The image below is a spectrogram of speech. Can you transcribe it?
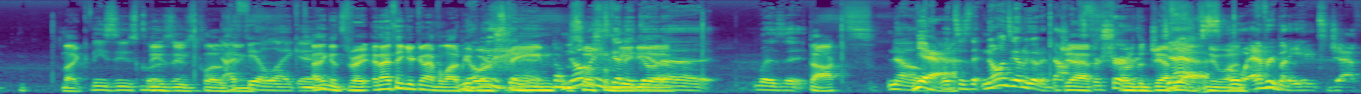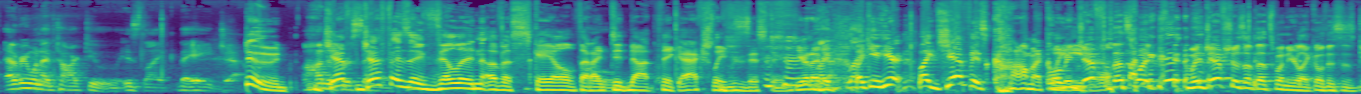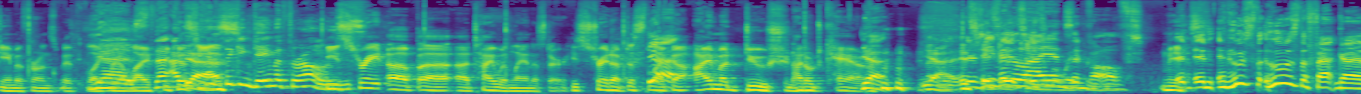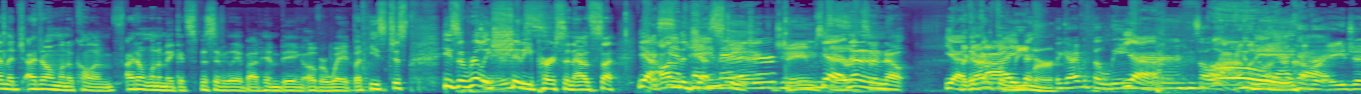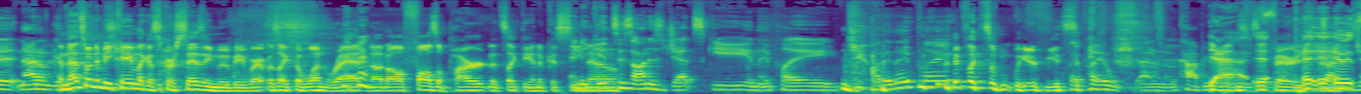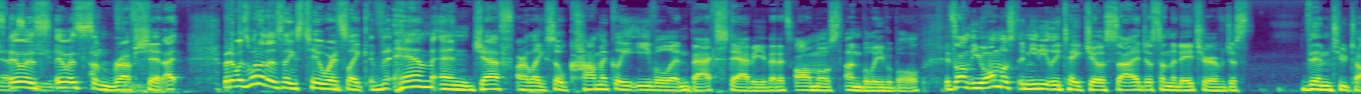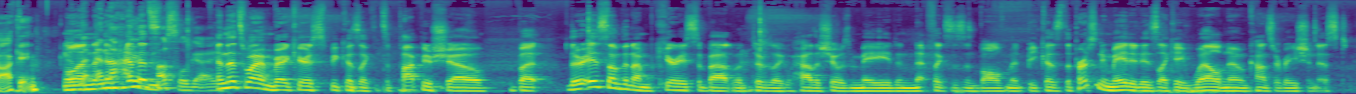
like These zoos closing. These zoos closing. I feel like it. I think it's very, and I think you're gonna have a lot of people who are nobody's shamed gonna, on nobody's social gonna media. go to what is it? docs. No, Yeah. What's his name? No one's gonna go to Docs Jeff, for sure. or the Jeff Jeff's- new one. Oh, everybody hates Jeff. Everyone I've talked to is like they hate Jeff. Dude, 100%. Jeff Jeff is a villain of a scale that I Oh. did not think actually existed. You know what I mean? Like, like- you hear, like Jeff is comically. Well, I mean, evil. Jeff. That's why when Jeff shows up, that's when you're like, oh, this is Game of Thrones with like yes, real life that, I because was Yeah. he's thinking Game of Thrones. he's straight up uh, uh, Tywin Lannister. He's straight up just Yeah. like uh, I'm a douche and I don't care. yeah, yeah. there's It's, it's, even it's, it's- lions away from involved Yes. and, and who's the, who is the fat guy in the? I don't want to call him. I don't want to make it specifically about him being overweight, but he's just he's a really James? shitty person outside. Yeah, The on the jet campaign ski. James Yeah, no, no, no, no. Yeah, the, guy, with the that- lemur. the guy with the lemur. Yeah. He's all oh, like, Oh, I'm an yeah, undercover guy. agent, and I don't. Give and that's when it became like a Scorsese movie where it was like the one red and it all falls apart and it's like the end of Casino. And he gets his on his jet ski, and they play. What do they play? they play some weird music. they play. I don't know. Copyright. Yeah, music. it, Very it, it, strange. was it was it was some like, rough shit. I, but it was one of those things too, where it's like th- him and Jeff are like so comically evil and backstabby that it's almost unbelievable. It's al- you almost immediately take Joe's side just on the nature of just them two talking. Well, and, the, and the hired that's- muscle guy. And that's why I'm very curious because like it's a popular show, but there is something I'm curious about in terms of like how the show is made and Netflix's involvement because the person who made it is like a well-known conservationist.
